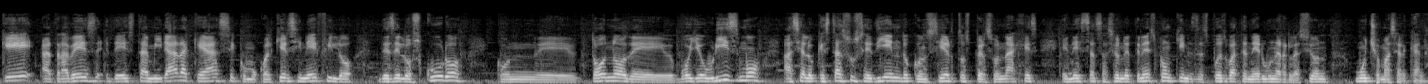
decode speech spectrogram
que a través de esta mirada que hace como cualquier cinéfilo desde el oscuro con eh, tono de voyeurismo hacia lo que está sucediendo con ciertos personajes en esta estación de trenes con quienes después va a tener una relación mucho más cercana.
